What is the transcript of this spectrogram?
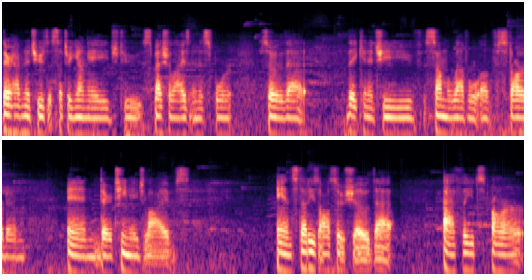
they're having to choose at such a young age to specialize in a sport so that they can achieve some level of stardom in their teenage lives. And studies also show that athletes are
